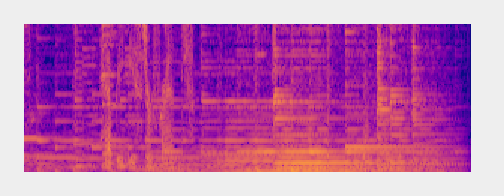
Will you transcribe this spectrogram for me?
Happy Easter, friends.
